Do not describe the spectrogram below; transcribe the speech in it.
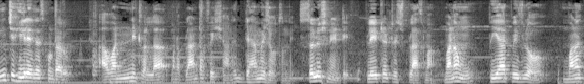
inch heel వేసేసుకుంటారు. అవన్నిటి వల్ల మన ప్లాంటర్ ఫిష్ అనేది డ్యామేజ్ అవుతుంది. సొల్యూషన్ ఏంటి? Platelet rich plasma. మనం పిఆర్పీస్లో మన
